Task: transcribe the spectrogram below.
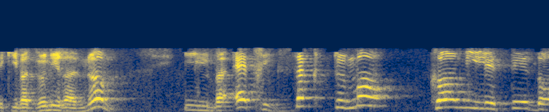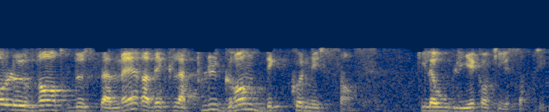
et qu'il va devenir un homme, il va être exactement comme il était dans le ventre de sa mère avec la plus grande des connaissances qu'il a oublié quand il est sorti.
